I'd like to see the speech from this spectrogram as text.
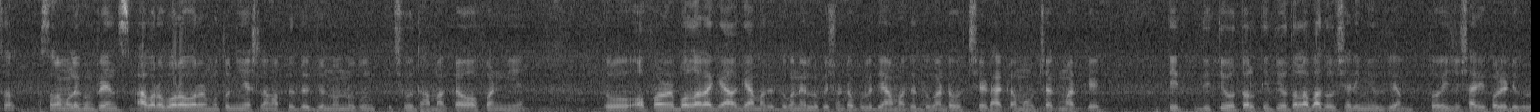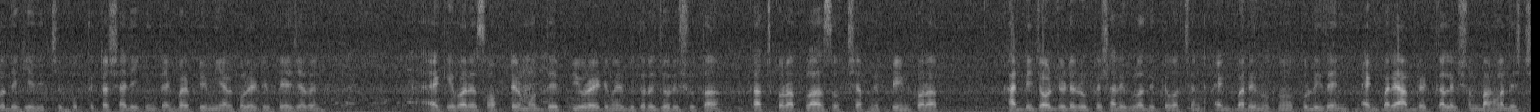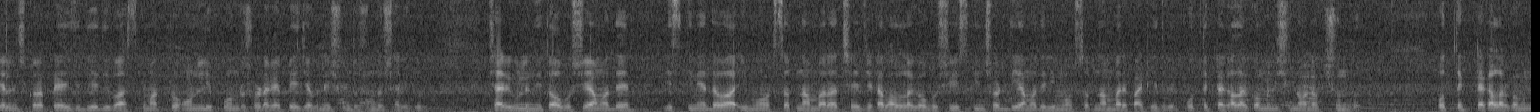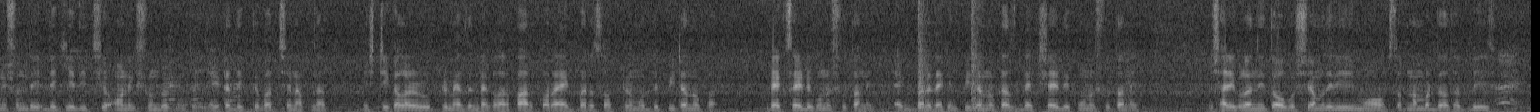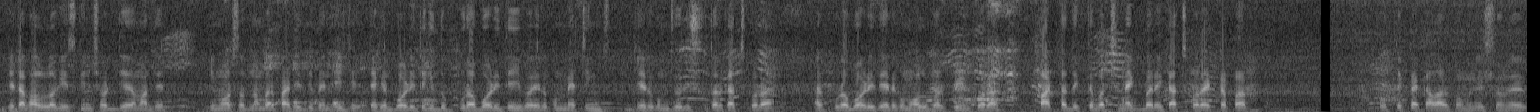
আস- আসসালামু আলাইকুম ফ্রেন্ডস আবারও বরাবরের মতো নিয়ে আসলাম আপনাদের জন্য নতুন কিছু ধামাকা অফার নিয়ে। তো অফার বলার আগে আগে আমাদের দোকানের লোকেশনটা বলে দিই। আমাদের দোকানটা হচ্ছে ঢাকা মৌচাক মার্কেট দ্বিতীয় তলা, তৃতীয় তলা বাদল শাড়ি মিউজিয়াম তো এই যে শাড়ির কোয়ালিটিগুলো দেখিয়ে দিচ্ছি, প্রত্যেকটা শাড়ি কিন্তু একবারে প্রিমিয়ার কোয়ালিটি পেয়ে যাবেন। একেবারে সফটের মধ্যে পিওর আইটেমের ভিতরে জরি সুতা কাজ করা প্লাস হচ্ছে আপনি প্রিন্ট করা। খাড্ডি জর্জেটের উপরে শাড়িগুলো দেখতে পাচ্ছেন। একবারে নতুনত্ব ডিজাইন, একবারে আপডেট কালেকশন বাংলাদেশ চ্যালেঞ্জ করা প্রাইসে দিয়ে দিব। আজকে মাত্র অনলি পনেরোশো টাকায় পেয়ে যাবেন এই সুন্দর সুন্দর শাড়িগুলো। শাড়িগুলো নিতে অবশ্যই আমাদের স্ক্রিনে দেওয়া ইমো হোয়াটসঅ্যাপ নাম্বার আছে। যেটা ভালো লাগে অবশ্যই স্ক্রিনশট দিয়ে আমাদের ইমো হোয়াটসঅ্যাপ নাম্বারে পাঠিয়ে দেবেন। প্রত্যেকটা কালার কম্বিনেশন অনেক সুন্দর। প্রত্যেকটা কালার কম্বিনেশন দেখিয়ে দিচ্ছি, অনেক সুন্দর কিন্তু। এটা দেখতে পাচ্ছেন আপনার, মিষ্টি কালারের উপরে ম্যাজেন্টা কালার পার করা, একবারে সফটের মধ্যে পিটানো পার। ব্যাক সাইডে কোনো সুতা নেই। একবারে দেখেন পিটানো কাজ, ব্যাক সাইডে কোনো সুতা নেই। শাড়িগুলো নিতে অবশ্যই আমাদের ইমো হোয়াটসঅ্যাপ নাম্বার দেওয়া থাকবে। যেটা ভালো লাগে স্ক্রিনশট দিয়ে আমাদের ইমো হোয়াটসঅ্যাপ নাম্বারে পাঠিয়ে দেবেন। এই যে দেখেন বডিতে কিন্তু পুরো বডিতে এই এরকম ম্যাচিং এরকম জরি সুতার কাজ করা আর পুরো বডিতে এরকম অল ওভার প্রিন্ট করা। পার্টটা দেখতে পাচ্ছেন একবারে কাজ করা একটা পার প্রত্যেকটা কালার কম্বিনেশনের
